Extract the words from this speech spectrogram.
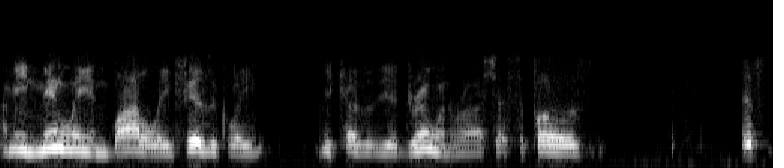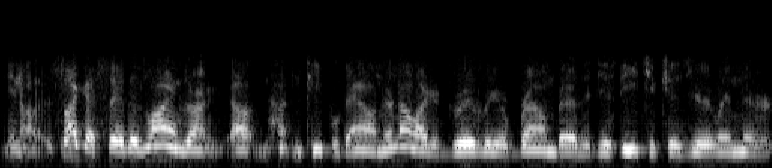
I mean, mentally and bodily, physically, because of the adrenaline rush, I suppose. It's you know, it's like I said, those lions aren't out hunting people down. They're not like a grizzly or brown bear that just eat you because you're in their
